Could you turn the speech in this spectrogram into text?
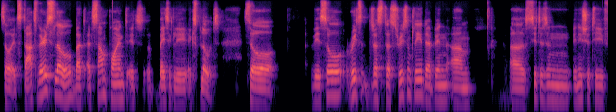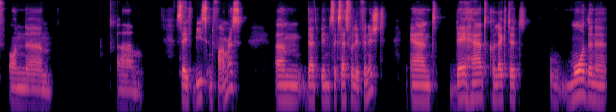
So it starts very slow, but at some point it basically explodes. So we saw recent, just just recently there have been um, a citizen initiative on um, um, Save Bees and Farmers um, that been successfully finished, and they had collected more than a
